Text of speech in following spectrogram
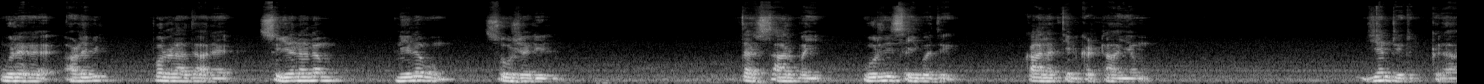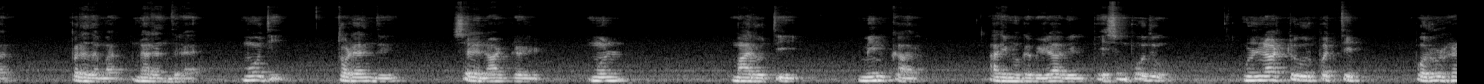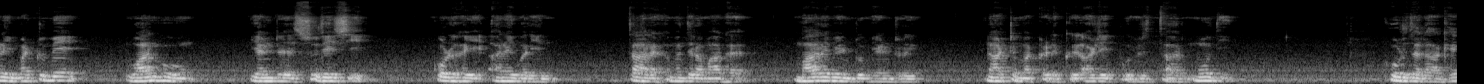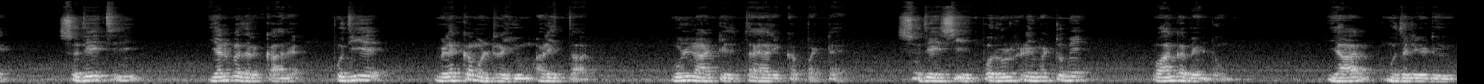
உலக அளவில் பொருளாதார சுயநலம் நிலவும் சூழலில் தற்சார்பை உறுதி செய்வது காலத்தின் கட்டாயம் என்றிருக்கிறார் பிரதமர் நரேந்திர மோடி. தொடர்ந்து சில நாட்கள் முன் மாருதி மின்கார் அறிமுக விழாவில் பேசும்போது உள்நாட்டு உற்பத்தி பொருள்களை மட்டுமே வாங்குவோம் என்ற சுதேசி கொள்கை அனைவரின் தாரக மந்திரமாக மாற வேண்டும் என்று நாட்டு மக்களுக்கு அழைப்பு விடுத்தார் மோடி கூடுதலாக சுதேசி என்பதற்கான புதிய விளக்கம் ஒன்றையும் அளித்தார். உள்நாட்டில் தயாரிக்கப்பட்ட சுதேசி பொருள்களை மட்டுமே வாங்க வேண்டும். யார் முதலீடு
